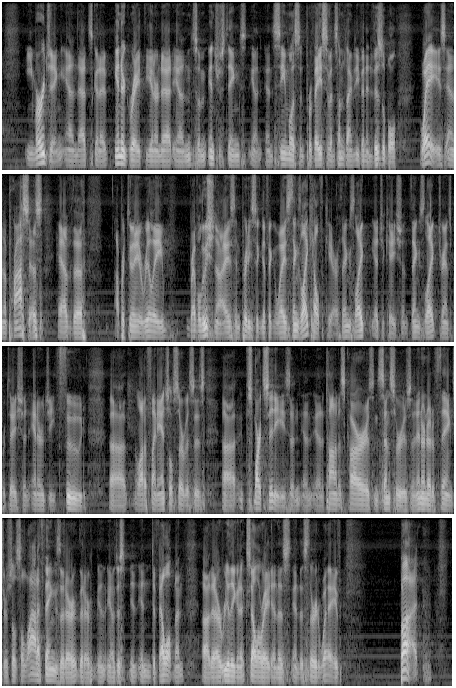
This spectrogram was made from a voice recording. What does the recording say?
emerging, and that's going to integrate the internet in some interesting and, and seamless and pervasive and sometimes even invisible ways, and in the process have the opportunity to really revolutionize in pretty significant ways things like healthcare, things like education, things like transportation, energy, food, uh, a lot of financial services, uh, smart cities and, and, and, autonomous cars and sensors and Internet of Things. There's just a lot of things that are that are you know just in, in development uh, that are really going to accelerate in this in this third wave. But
